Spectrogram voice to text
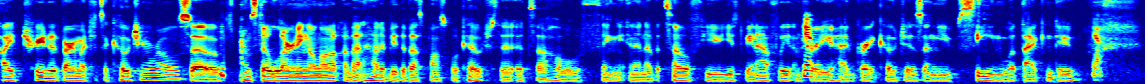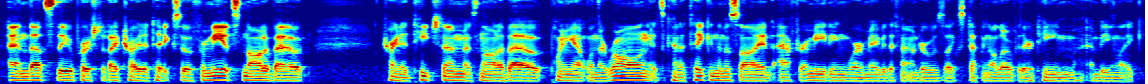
I treat it very much as a coaching role, so I'm still learning a lot about how to be the best possible coach. That it's a whole thing in and of itself. You used to be an athlete. I'm Yep. sure you had great coaches, and you've seen what that can do. Yes. And that's the approach that I try to take. So for me, it's not about trying to teach them. It's not about pointing out when they're wrong. It's kind of taking them aside after a meeting where maybe the founder was like stepping all over their team and being like,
